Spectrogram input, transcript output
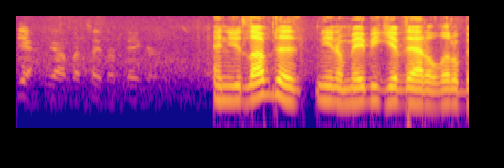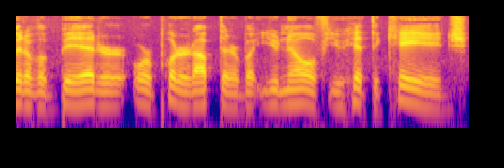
Yeah, yeah, but say they're bigger. And you'd love to, you know, maybe give that a little bit of a bid or, or put it up there, but you know if you hit the cage,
